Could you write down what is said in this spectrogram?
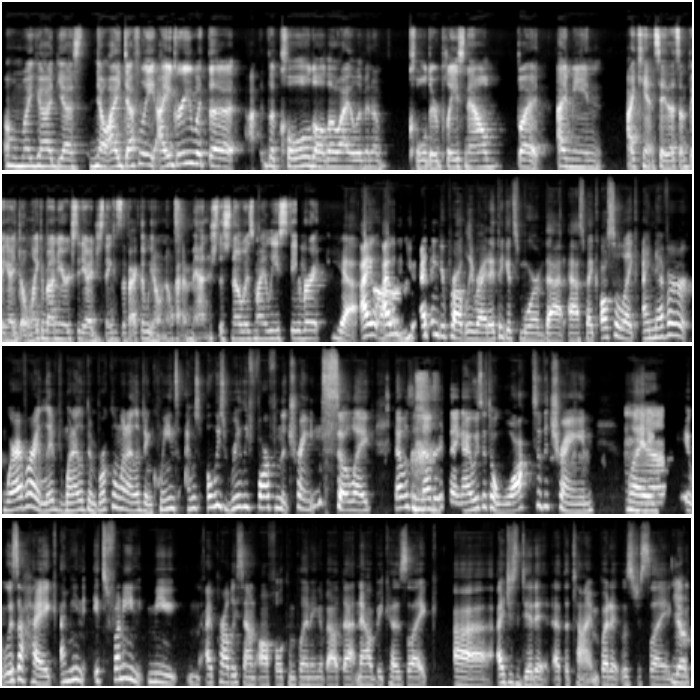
Oh my god, yes. No, I definitely I agree with the the cold, although I live in a colder place now, but I mean, I can't say that's something I don't like about New York City. I just think it's the fact that we don't know how to manage the snow is my least favorite. Yeah, I um, I, would, I think you're probably right. I think it's more of that aspect. Also, like I never wherever I lived when I lived in Brooklyn, when I lived in Queens, I was always really far from the train. So like that was another thing. I always had to walk to the train. Like yeah it was a hike. I mean, it's funny me I probably sound awful complaining about that now because like uh I just did it at the time, but it was just like yep.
